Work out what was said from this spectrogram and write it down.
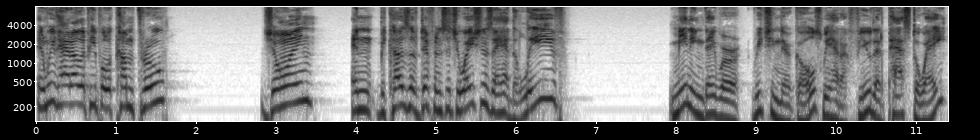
And we've had other people come through, join, and because of different situations, they had to leave, meaning they were reaching their goals. We had a few that passed away,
